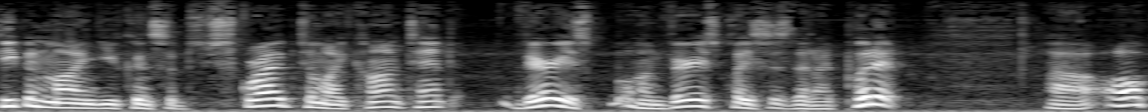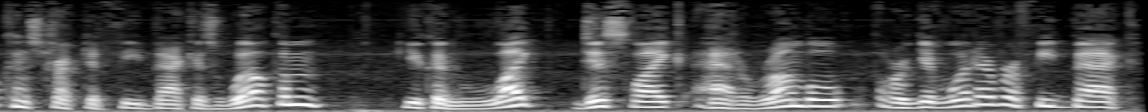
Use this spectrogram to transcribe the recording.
Keep in mind you can subscribe to my content various on various places that I put it. Uh, all constructive feedback is welcome. You can like, dislike, add a rumble, or give whatever feedback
